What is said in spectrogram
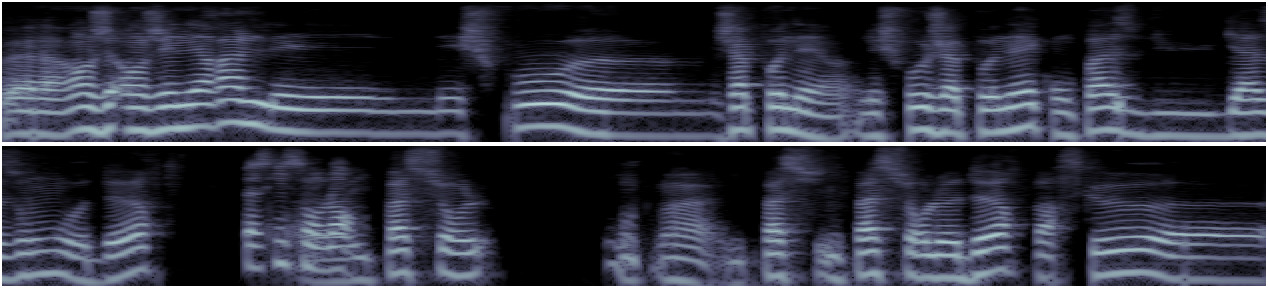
Euh, En, général, les, les chevaux euh, japonais, hein, les chevaux japonais qu'on passe du gazon au dirt, Parce qu'ils sont euh, lents. ils passent sur le, ils, voilà, ils passent, ils passent sur le dirt parce que euh,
